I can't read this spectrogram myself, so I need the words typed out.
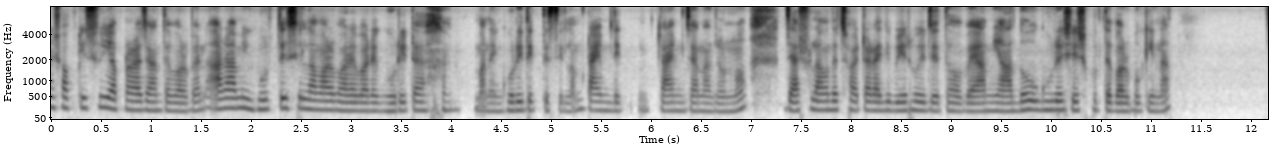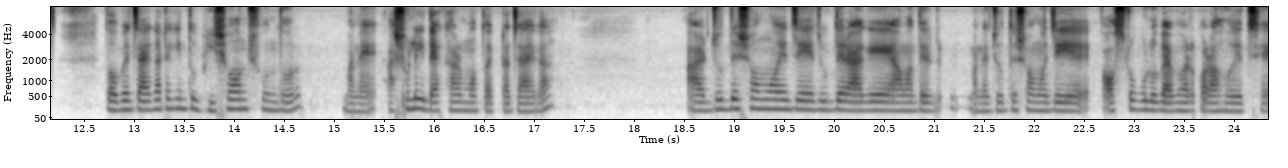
মানে সব কিছুই আপনারা জানতে পারবেন। আর আমি ঘুরতেছিলাম আর বারে বারে ঘড়িটা মানে ঘড়ি দেখতেছিলাম টাইম টাইম জানার জন্য যে আসলে আমাদের ছয়টার আগে বের হয়ে যেতে হবে। আমি আদৌ ঘুরে শেষ করতে পারব কি না তবে জায়গাটা কিন্তু ভীষণ সুন্দর মানে আসলেই দেখার মতো একটা জায়গা। আর যুদ্ধের সময় যে, যুদ্ধের আগে আমাদের মানে যুদ্ধের সময় যে অস্ত্রগুলো ব্যবহার করা হয়েছে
